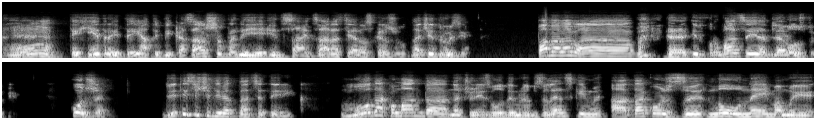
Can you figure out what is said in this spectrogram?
Е, ти хитрий, ти. Я тобі казав, що в мене є інсайт. Зараз я розкажу. Значить, друзі, па-ба-ба-бам! інформація для роздумів. Отже, 2019 рік. Молода команда на чолі з Володимиром Зеленським, а також з ноунеймами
